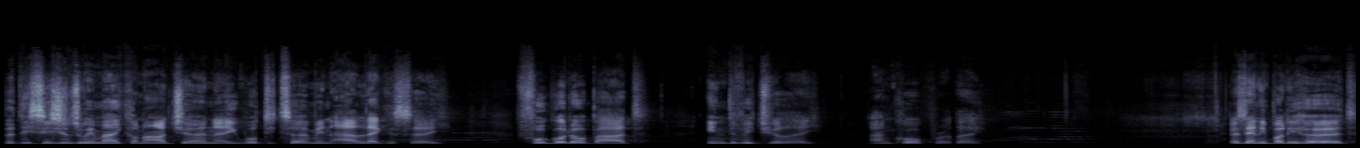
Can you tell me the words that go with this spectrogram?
The decisions we make on our journey will determine our legacy, for good or bad, individually and corporately. Has anybody heard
